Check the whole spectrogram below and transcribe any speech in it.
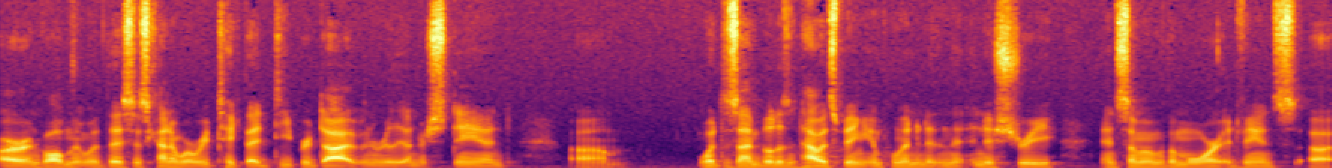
our involvement with this is kind of where we take that deeper dive and really understand um, what design build is and how it's being implemented in the industry and some of the more advanced uh,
